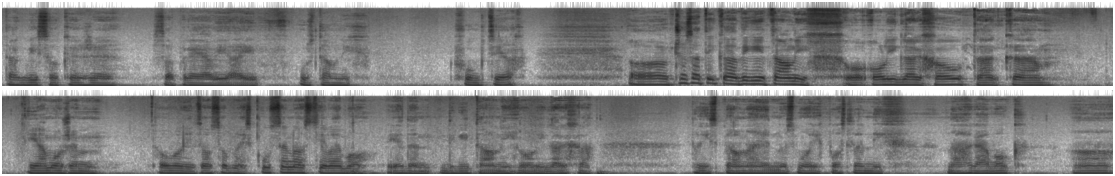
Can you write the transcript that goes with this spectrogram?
tak vysoké, že sa prejaví aj v ústavných funkciách. Čo sa týka digitálnych oligarchov, tak ja môžem hovoriť z osobnej skúsenosti, lebo jeden digitálny oligarcha prispel na jednu z mojich posledných nahrávok a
